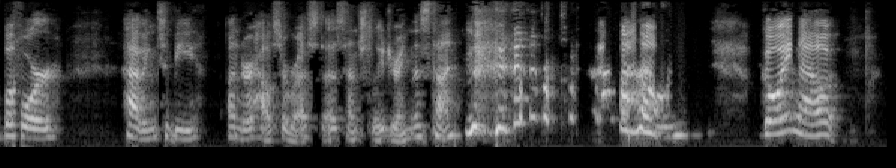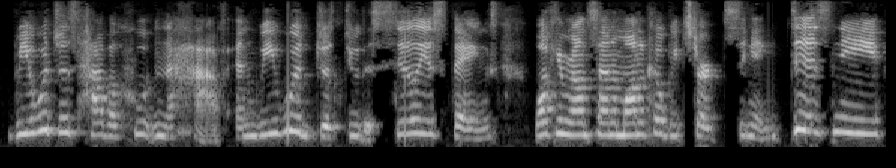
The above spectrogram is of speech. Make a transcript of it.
before having to be under house arrest essentially during this time, um, going out, we would just have a hoot and a half, and we would just do the silliest things. Walking around Santa Monica, we'd start singing Disney.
